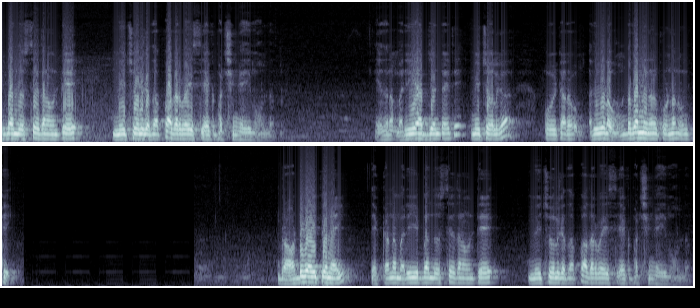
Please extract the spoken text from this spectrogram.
ఇబ్బంది వస్తే ఏదైనా ఉంటే మ్యూచువల్గా తప్ప అదర్వైజ్ ఏకపక్షంగా ఏమి ఉండదు. ఏదైనా మరీ అర్జెంట్ అయితే మ్యూచువల్గా ఒకటారు అది కూడా ఉండదని నేను అనుకున్నాను ఉంటే. బ్రాడ్గా అయిపోయినాయి. ఎక్కడన్నా మరీ ఇబ్బంది వస్తే ఏదైనా ఉంటే మ్యూచువల్గా తప్ప అదర్వైజ్ ఏకపక్షంగా ఏమి ఉండదు.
